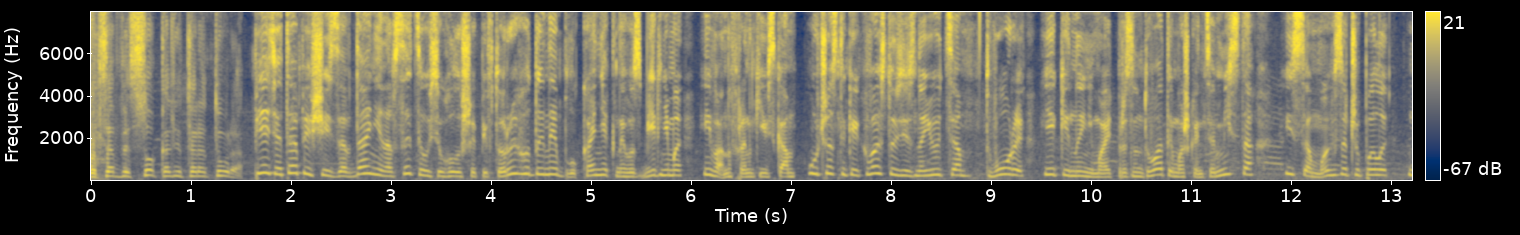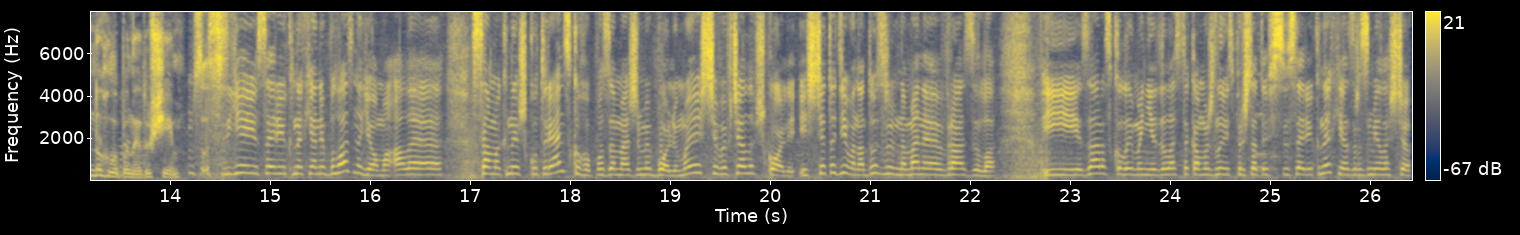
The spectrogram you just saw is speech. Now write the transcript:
бо це висока література. П'ять етапів, шість завдань. і На все це усього лише півтори години блукання книгозбірнями Івано-Франківська. Учасники квесту зізнаються, твори, які нині мають презентувати мешканцям міста, і самих зачепили до глибини душі. З цією серією книг я не була знайома, але саме книжку Турянського поза межами болю ми ще вивчали в школі. І ще тоді вона дуже на мене вразила. І зараз, коли мені далася така можливість прочитати всю серію книг, я зрозуміла, що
